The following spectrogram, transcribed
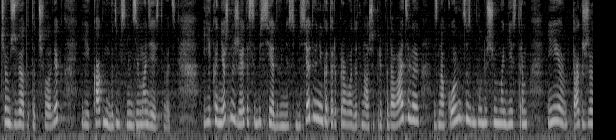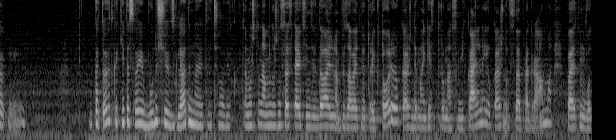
чем живет этот человек и как мы будем с ним взаимодействовать. И, конечно же, это собеседование. Собеседование, которое проводят наши преподаватели, знакомятся с будущим магистром и также готовят какие-то свои будущие взгляды на этого человека. Потому что нам нужно составить индивидуальную образовательную траекторию. Каждый магистр у нас уникальный, у каждого своя программа, поэтому вот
